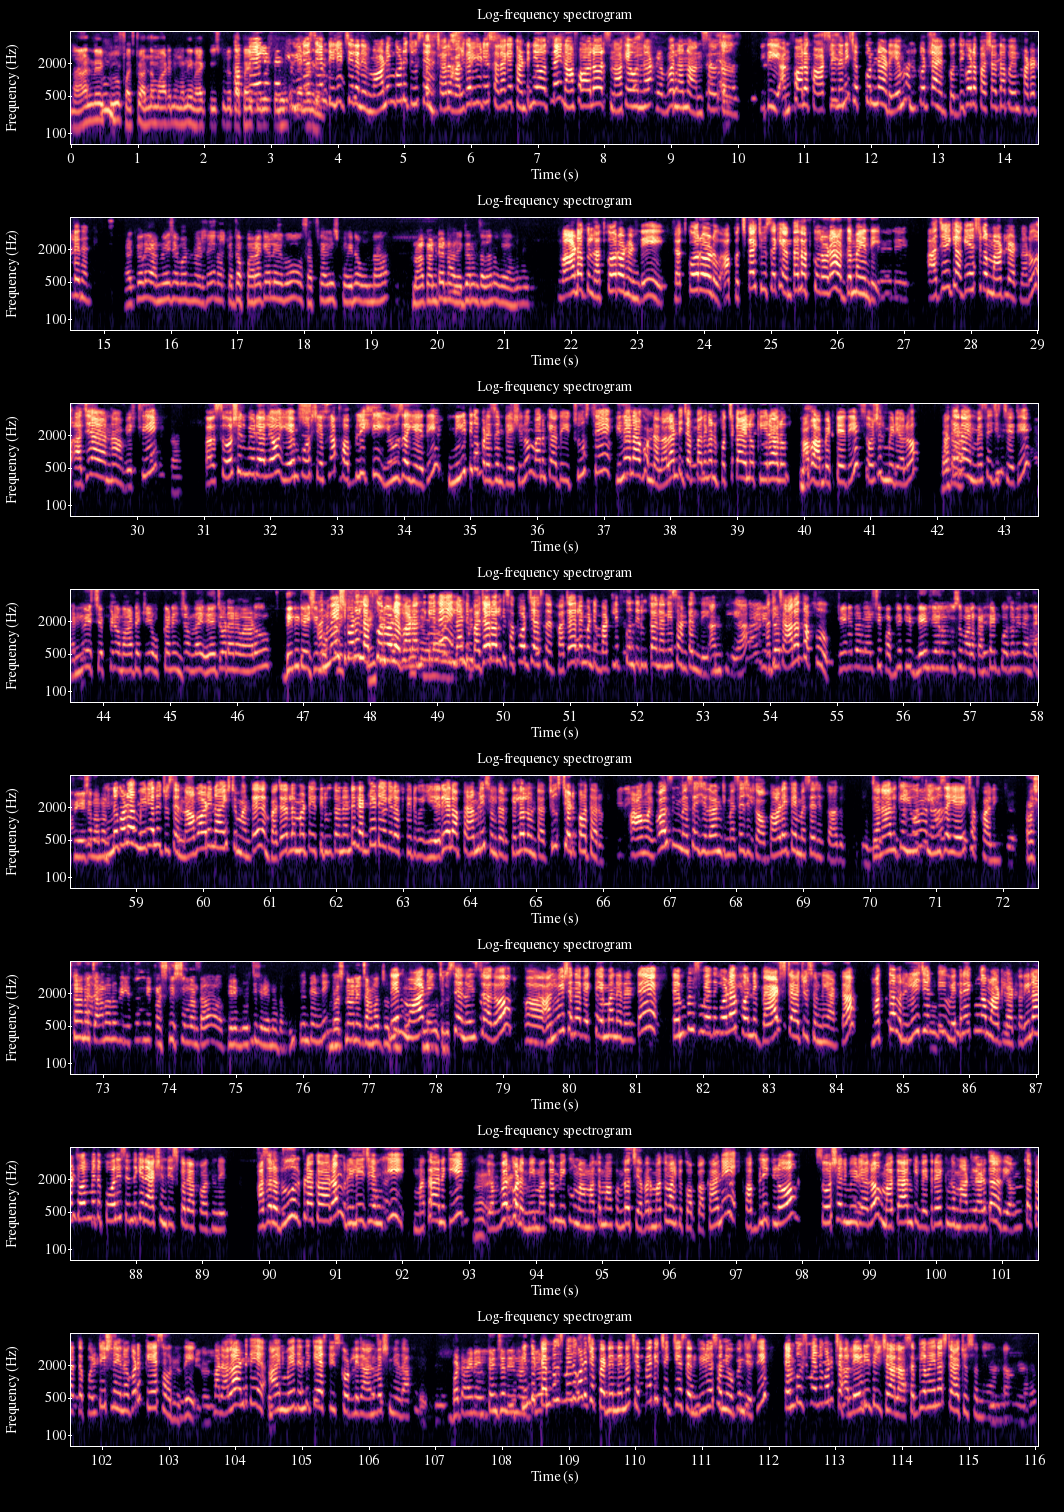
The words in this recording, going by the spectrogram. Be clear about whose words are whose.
Speaker 1: Non veg first అన్న మాటని ముందు వెనక్కి తీసుకుంటే తప్ప
Speaker 2: వీడియోస్ ఏం డిలీట్ చేయలేదు. నేను మార్నింగ్ కూడా చూసాను చాలా వల్గర్ వీడియోస్ అలాగే కంటిన్యూ అవుతున్నాయి. నా ఫాలోవర్స్ నాకే ఉన్నారు ఎవరు నన్ను అన్సల్ ఇది అన్ఫాలో కావట్లేదని చెప్పుకుంటున్నాడు. ఏం అనుకుంటా ఆయన కొద్ది కూడా పశ్చాత్తాపం ఏం పడట్లేదని.
Speaker 3: యాక్చువల్లీ అన్వేష్ ఏమంటుందంటే నాకు పెద్ద ఫరకే లేదు. సబ్స్క్రైబర్స్ పోయినా ఉన్నా నా కంటెంట్ నా దగ్గర ఉంటుందని ఒక-
Speaker 2: వాడొక లత్కోరోడ్ అండి. లత్కోరోడు. ఆ పుచ్చకాయ చూసాక ఎంత లత్కోరోడో అర్థమైంది. అజయ్కి అగేన్స్ట్గా మాట్లాడుతున్నాడు. అజయ్ అన్న వ్యక్తి సోషల్ మీడియాలో ఏం పోస్ట్ చేసినా పబ్లిక్కి యూజ్ అయ్యేది నీట్గా ప్రెజెంటేషన్ మనకి అది చూస్తే వినేలాగా ఉండాలి. అలాంటి చెప్పాలి కానీ పుచ్చకాయలు కీరాలు అవా పెట్టేది సోషల్ మీడియాలో అదే ఆయన మెసేజ్ ఇచ్చేది.
Speaker 3: అన్వేష్ చెప్పిన మాటకి ఒక్క నిమిషంలో ఏ చోడనే వాడు
Speaker 2: అన్వేష్ కూడా లత్కోరోడే వాడు. అందుకనే ఇలాంటి బజార్ వాళ్ళకి సపోర్ట్ చేస్తున్నారు. బజార్ ఏమంటే బట్టలు ఇప్పుకొని తిరుగుతాను అనేసి అంటుంది అంతగా? అది చాలా తప్పు.
Speaker 3: వీళ్ళిద్దరు కలిసి పబ్లిక్కి బ్లేమ్ చేయాలని చూస్తే వాళ్ళ కంటెంట్ కోసం ఇది అంత క్రియేషన్ అన్నది
Speaker 2: నిన్న కూడా మీడియాలో చూసాను నా బాడీ నా ఇష్టం అంటే బజార్లో మట్టి తిరుగుతానంటే రెడ్ లైట్ ఏరియాలోకి తిరుగు ఈ ఏరియాలో ఫ్యామిలీస్ ఉంటారు పిల్లలు ఉంటారు చూసి చెడిపోతారు. ఆమె ఇవ్వాల్సిన మెసేజ్ ఇలాంటి మెసేజ్లు కావు. పాడైతే మెసేజ్లు కాదు. జనాలకి యూత్కి యూజ్ అయ్యేవి చెప్పాలి.
Speaker 3: ప్రశ్న అనే ఛానల్ వీరిద్దరిని ప్రశ్నిస్తుందంట. దీని గురించి మీరు ఏమంటారు?
Speaker 2: ఏంటండి?
Speaker 3: ప్రశ్న అనే ఛానల్
Speaker 2: నేను మార్నింగ్ చూసాను ఇన్స్టాలో. అన్వేష్ అనే వ్యక్తి ఏమన్నాడంటే టెంపుల్స్ మీద కూడా కొన్ని బ్యాడ్ స్టాచ్యూస్ ఉన్నాయంట. మొత్తం రిలీజియన్కి వ్యతిరేకంగా మాట్లాడతారు. ఇలాంటి వాళ్ళ మీద పోలీస్ ఎందుకని యాక్షన్ తీసుకోలేకపోతుంది? అసలు రూల్ ప్రకారం రిలీజియన్కి మతానికి ఎవ్వరు కూడా మీ మతం మీకు మా మతం మాకు ఉండొచ్చు. ఎవరి మతం వాళ్ళకి గొప్ప. కానీ పబ్లిక్లో సోషల్ మీడియాలో మతానికి వ్యతిరేకంగా మాట్లాడితే అది ఎంత పెద్ద పొలిటీషియన్ అయినా కూడా కేసు అవుతుంది. మరి అలాంటిది ఆయన మీద ఎందుకు కేసు తీసుకోవట్లేదు అన్వేష్ మీద?
Speaker 3: బట్ ఆయన ఇంటెన్షన్
Speaker 2: హిందూ
Speaker 3: ఏంటంటే
Speaker 2: టెంపుల్స్ మీద కూడా చెప్పాడు. నేను నిన్న చెప్పాక చెక్ చేశాను. వీడియోస్ అన్ని ఓపెన్ చేసి టెంపుల్స్ మీద కూడా లేడీస్ చాలా అసభ్యమైన స్టాచ్యూస్ ఉన్నాయంట.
